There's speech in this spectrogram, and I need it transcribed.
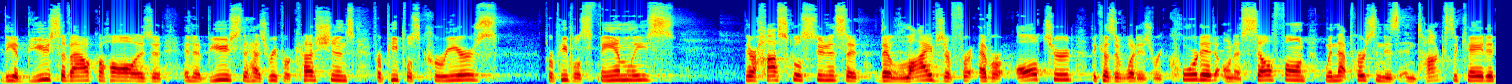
the abuse of alcohol is a, an abuse that has repercussions for people's careers, for people's families, there are high school students that their lives are forever altered because of what is recorded on a cell phone when that person is intoxicated.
